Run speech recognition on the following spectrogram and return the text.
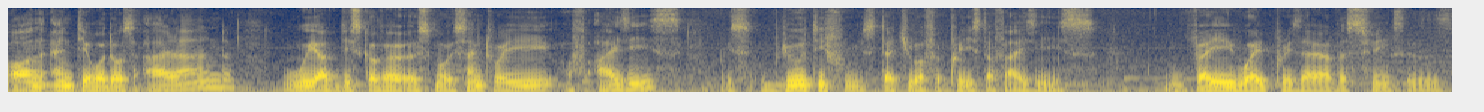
On Antirhodos Island, we have discovered a small sanctuary of Isis with beautiful statue of a priest of Isis, very well preserved sphinxes.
